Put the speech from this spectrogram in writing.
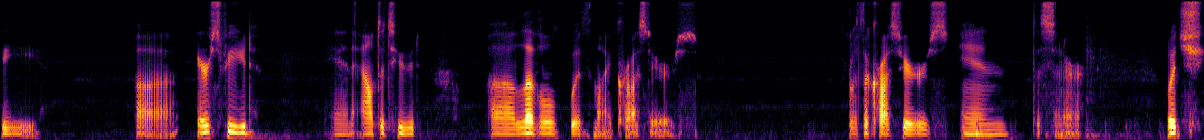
the uh, airspeed and altitude uh, level with my crosshairs, with the crosshairs in the center, which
